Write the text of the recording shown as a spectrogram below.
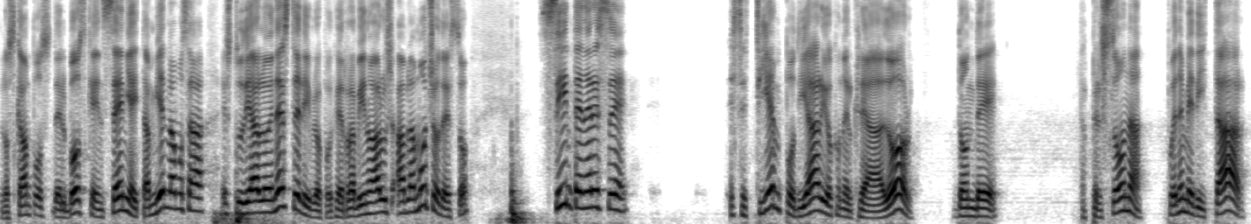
Los Campos del Bosque, enseña, y también vamos a estudiarlo en este libro, porque el rabino Arush habla mucho de esto, sin tener ese, ese tiempo diario con el Creador, donde la persona puede meditar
